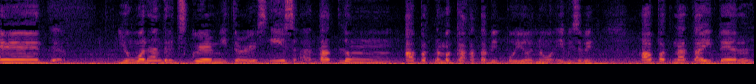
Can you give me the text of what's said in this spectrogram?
And yung 100 square meters is tatlong, apat na magkakatabi po yun, no? Ibig sabihin, apat na title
